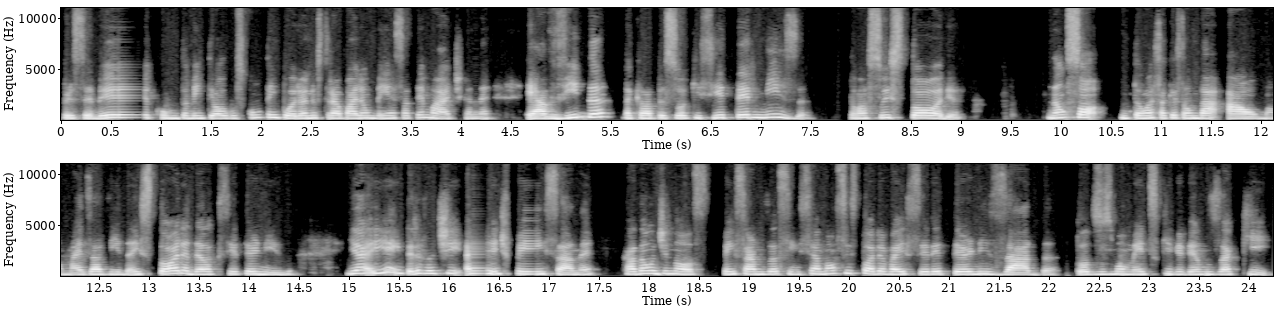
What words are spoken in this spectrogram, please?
perceber como também teólogos contemporâneos trabalham bem essa temática, né? É a vida daquela pessoa que se eterniza. Então, a sua história. Não só, então, essa questão da alma, mas a vida, a história dela que se eterniza. E aí é interessante a gente pensar, né? Cada um de nós pensarmos assim: se a nossa história vai ser eternizada, todos os momentos que vivemos aqui,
